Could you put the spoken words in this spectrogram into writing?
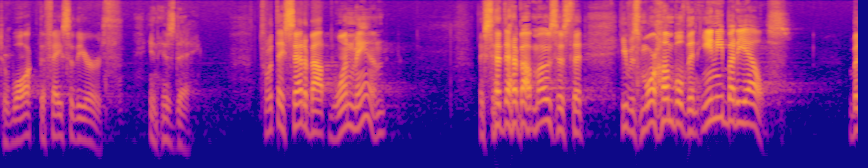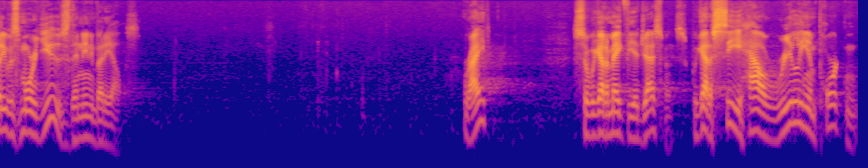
to walk the face of the earth in his day. It's what they said about one man. They said that about Moses, that he was more humble than anybody else, but he was more used than anybody else. Right? So we got to make the adjustments. We got to see how really important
